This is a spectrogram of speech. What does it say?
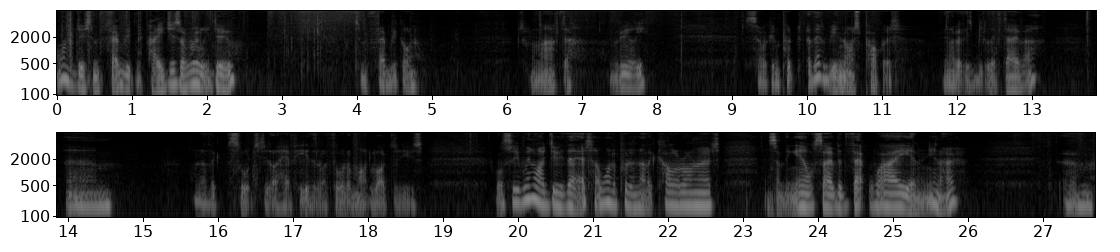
I want to do some fabric pages, I really do. Put some fabric on. That's what I'm after, really. So I can put, oh, that'll be a nice pocket. Then I've got this bit left over. Um, what other sorts did I have here that I thought I might like to use? Well, see, when I do that, I want to put another colour on it and something else over that way and, you know, um,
